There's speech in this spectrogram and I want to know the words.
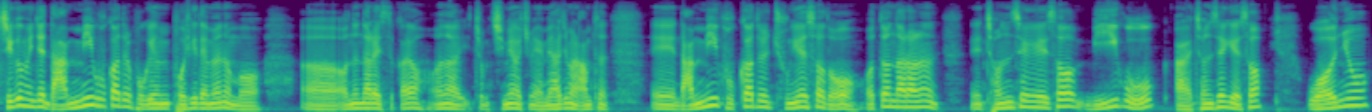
지금 이제 남미 국가들 보게, 보시게 되면은 뭐, 어, 어느 나라 있을까요? 어느 나라 좀 지명이 좀 애매하지만 아무튼, 에, 남미 국가들 중에서도 어떤 나라는 전 세계에서 미국, 아, 전 세계에서 원유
